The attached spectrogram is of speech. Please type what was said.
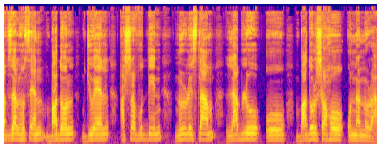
আফজাল হোসেন, বাদল, জুয়েল আশরাফ উদ্দিন নুরুল ইসলাম, লাবলু ও বাদল সহ অন্যান্যরা।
